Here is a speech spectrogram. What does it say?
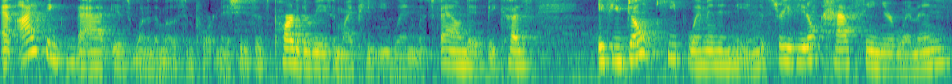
And I think that is one of the most important issues. It's part of the reason why PE Win was founded because if you don't keep women in the industry, if you don't have senior women,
